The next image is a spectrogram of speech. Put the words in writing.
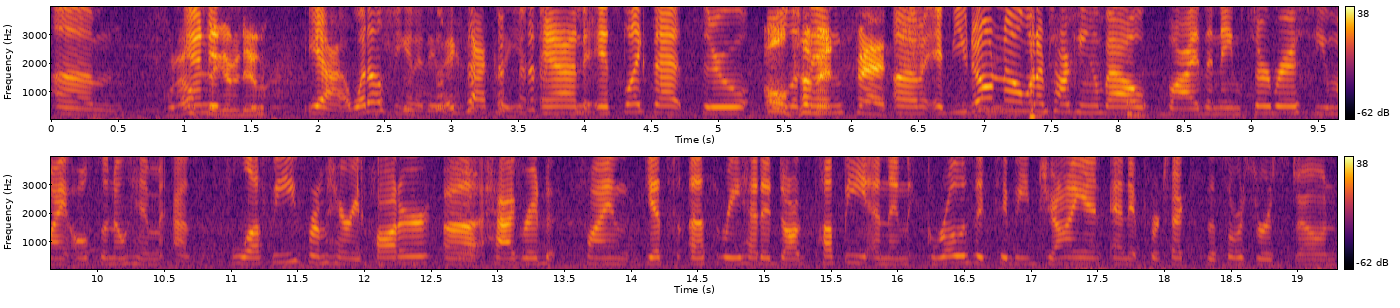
Um, What else and are you gonna do? Yeah, what else are you gonna do? Exactly. and it's like that through all the Ultimate things. fetch. Um, if you don't know what I'm talking about by the name Cerberus, you might also know him as Fluffy from Harry Potter. Uh, Hagrid find gets a three-headed dog puppy and then grows it to be giant, and it protects the Sorcerer's Stone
